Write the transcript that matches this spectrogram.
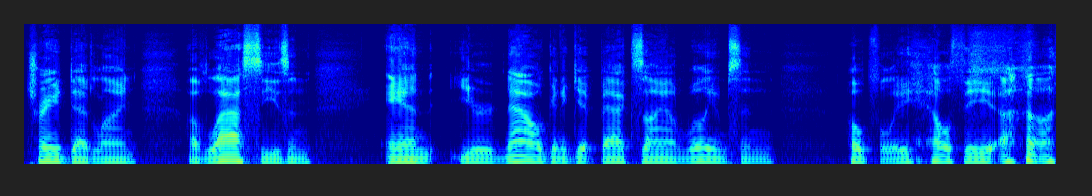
trade deadline of last season, and you're now going to get back Zion Williamson, hopefully healthy on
